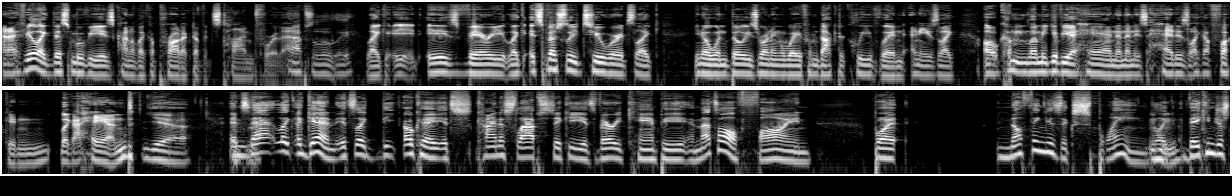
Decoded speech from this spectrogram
and i feel like this movie is kind of like a product of its time for that Absolutely. like it, it is very like especially too where it's like you know when billy's running away from dr cleveland and he's like oh come let me give you a hand and then his head is like a fucking like a hand Yeah. And It's- that like again, it's like the okay, it's kind of slapsticky, it's very campy, and that's all fine, but nothing is explained. Like mm-hmm. they can just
